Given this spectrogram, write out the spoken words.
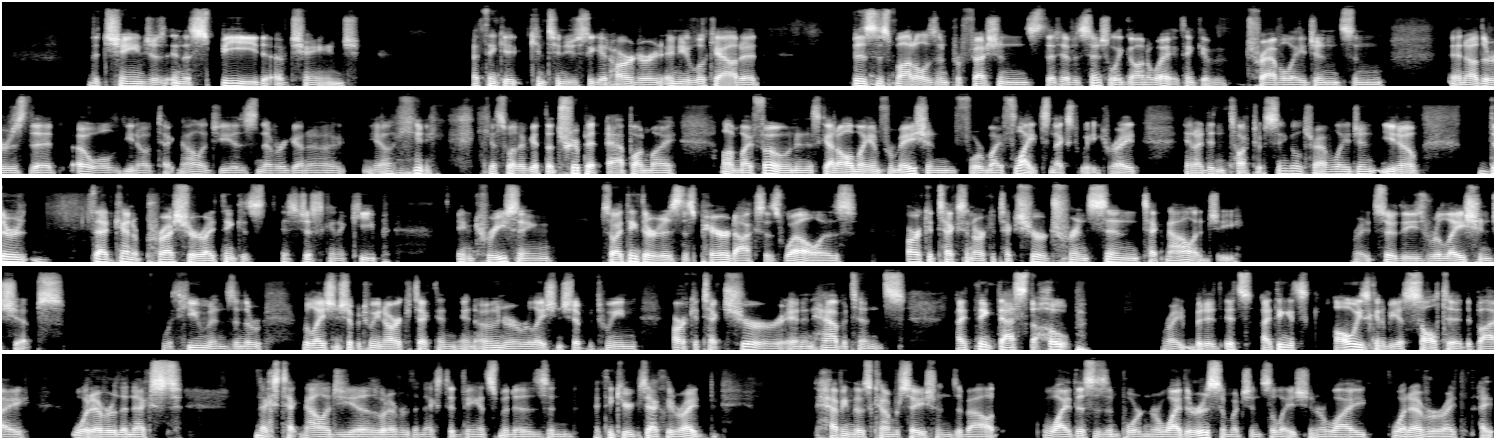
the changes in the speed of change i think it continues to get harder. And you look out at business models and professions that have essentially gone away. Think of travel agents and and others that oh well you know technology is never gonna know guess what? I've got the TripIt app on my on my phone and it's got all my information for my flights next week right? And i didn't talk to a single travel agent you know? There that kind of pressure i think is is just going to keep increasing. So i think there is this paradox as well as architects and architecture transcend technology right? So these relationships with humans and the relationship between architect and, and owner relationship between architecture and inhabitants i think that's the hope right? But it, it's i think it's always going to be assaulted by whatever the next next technology is whatever the next advancement is. And i think you're exactly right. Having those conversations about why this is important or why there is so much insulation or why whatever i i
